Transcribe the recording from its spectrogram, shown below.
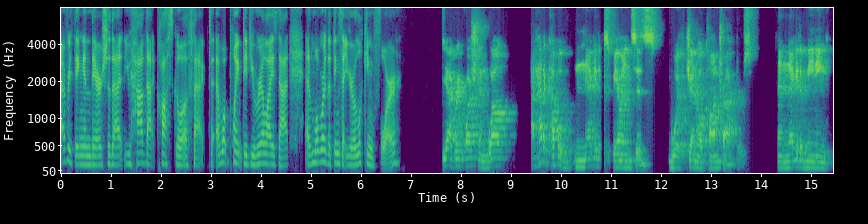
everything in there so that you have that Costco effect? At what point did you realize that? And what were the things that you're looking for? Yeah, great question. Well, I had a couple negative experiences with general contractors, and negative meaning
